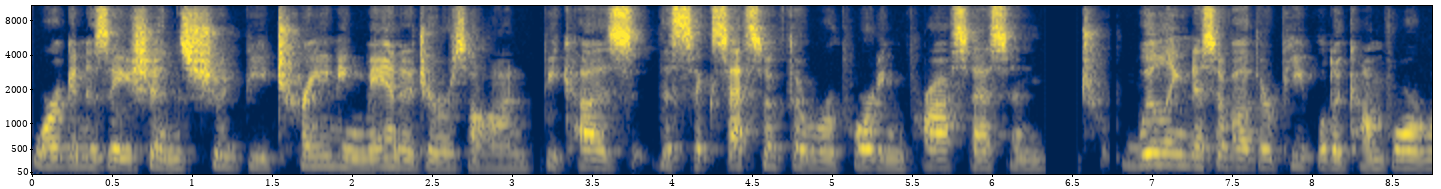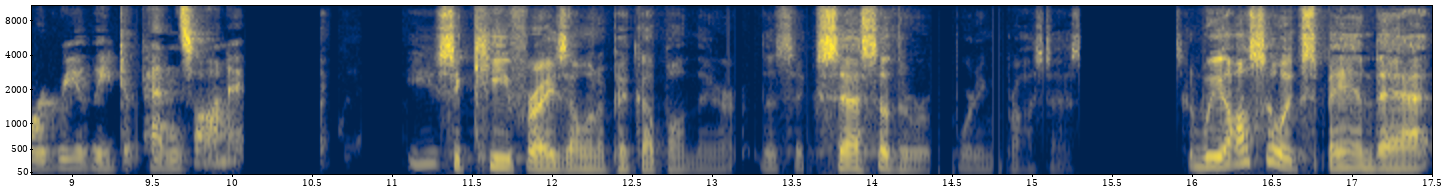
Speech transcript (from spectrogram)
organizations should be training managers on because the success of the reporting process and willingness of other people to come forward really depends on it you used a key phrase I want to pick up on there the success of the reporting process. Could we also expand that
